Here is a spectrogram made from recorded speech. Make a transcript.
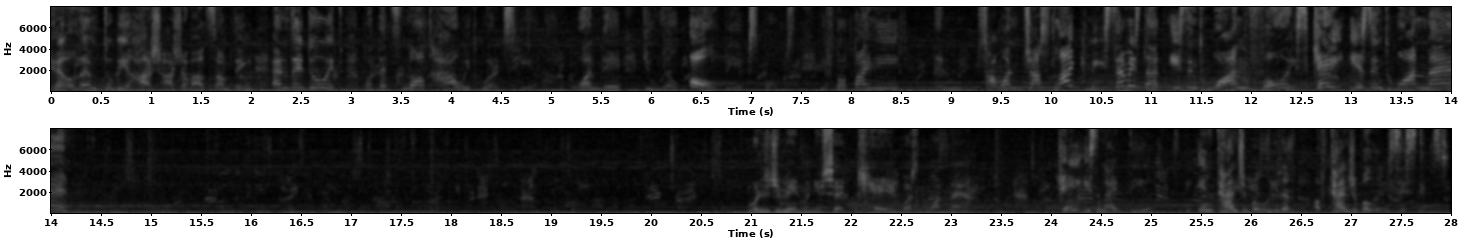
tell them to be hush-hush about something, and they do it. But that's not how it works here. One day, you will all be exposed. If not by me, then someone just like me. Samizdat isn't one voice. K isn't one man. What did you mean when you said K wasn't one man? K is an ideal, the intangible leader of tangible resistance.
